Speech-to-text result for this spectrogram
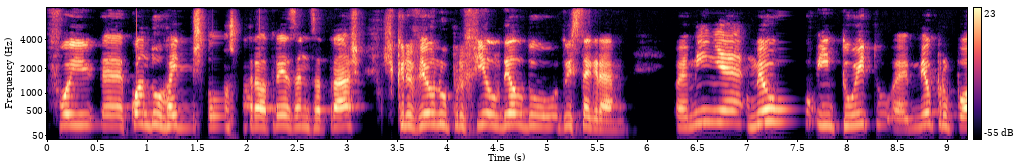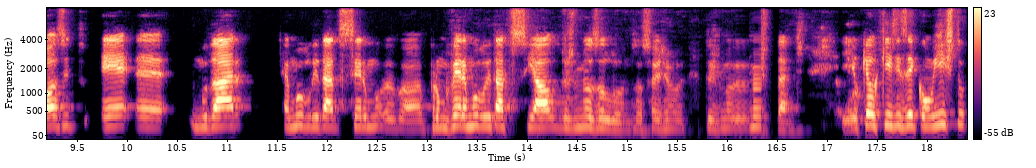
foi uh, quando o rei dos quatro ou três anos atrás escreveu no perfil dele do, do Instagram. A minha, o meu intuito, o meu propósito é uh, mudar a mobilidade, ser, uh, promover a mobilidade social dos meus alunos, ou seja, dos meus estudantes. E o que ele quis dizer com isto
